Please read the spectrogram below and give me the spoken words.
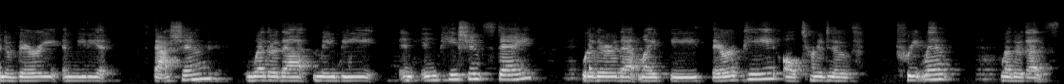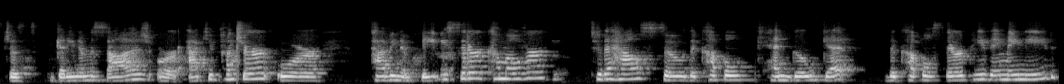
in a very immediate fashion, whether that may be an inpatient stay, whether that might be therapy, alternative treatment, whether that's just getting a massage or acupuncture or having a babysitter come over to the house so the couple can go get the couples therapy they may need,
